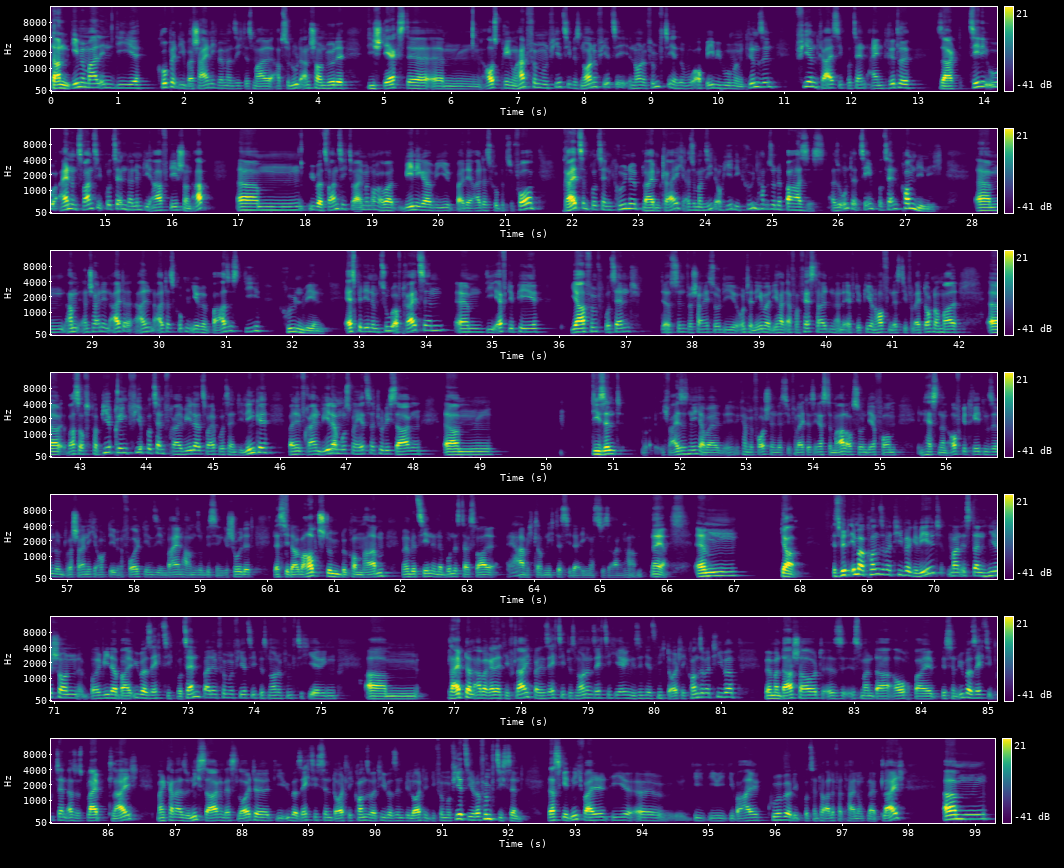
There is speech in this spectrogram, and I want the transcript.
Dann gehen wir mal in die Gruppe, die wahrscheinlich, wenn man sich das mal absolut anschauen würde, die stärkste ähm, Ausprägung hat, 45 bis 49, 59, also wo auch Babyboomer mit drin sind, 34 Prozent, ein Drittel sagt CDU 21 Prozent, dann nimmt die AfD schon ab. Ähm, über 20 zwar immer noch, aber weniger wie bei der Altersgruppe zuvor. 13 Prozent Grüne bleiben gleich. Also man sieht auch hier, die Grünen haben so eine Basis. Also unter 10 Prozent kommen die nicht. Ähm, haben anscheinend in Alter, allen Altersgruppen ihre Basis, die Grünen wählen. SPD nimmt zu auf 13, ähm, die FDP ja 5%, Prozent. Das sind wahrscheinlich so die Unternehmer, die halt einfach festhalten an der FDP und hoffen, dass die vielleicht doch nochmal äh, was aufs Papier bringt. 4% Freie Wähler, 2% die Linke. Bei den Freien Wählern muss man jetzt natürlich sagen, ähm, die sind, ich weiß es nicht, aber ich kann mir vorstellen, dass sie vielleicht das erste Mal auch so in der Form in Hessen dann aufgetreten sind und wahrscheinlich auch dem Erfolg, den sie in Bayern haben, so ein bisschen geschuldet, dass sie da überhaupt Stimmen bekommen haben. Wenn wir sehen in der Bundestagswahl, ja, aber ich glaube nicht, dass sie da irgendwas zu sagen haben. Naja, ähm, ja, es wird immer konservativer gewählt. Man ist dann hier schon wieder bei über 60 Prozent bei den 45- bis 59-Jährigen. Ähm, bleibt dann aber relativ gleich. Bei den 60- bis 69-Jährigen, die sind jetzt nicht deutlich konservativer. Wenn man da schaut, ist man da auch bei ein bisschen über 60 Prozent. Also es bleibt gleich. Man kann also nicht sagen, dass Leute, die über 60 sind, deutlich konservativer sind wie Leute, die 45 oder 50 sind. Das geht nicht, weil die, äh, die, die, die Wahlkurve, die prozentuale Verteilung bleibt gleich. Ähm,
